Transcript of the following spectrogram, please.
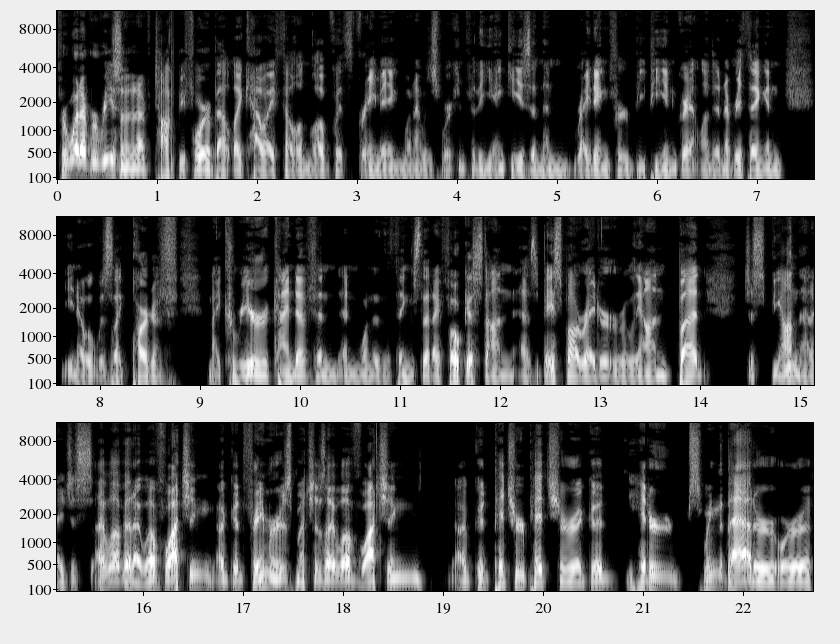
for whatever reason, and I've talked before about like how I fell in love with framing when I was working for the Yankees and then writing for BP and Grantland and everything. And, you know, it was like part of my career kind of and, and one of the things that I focused on as a baseball writer early on. But just beyond that, I just I love it. I love watching a good framer as much as I love watching a good pitcher pitch or a good hitter swing the bat or, or a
